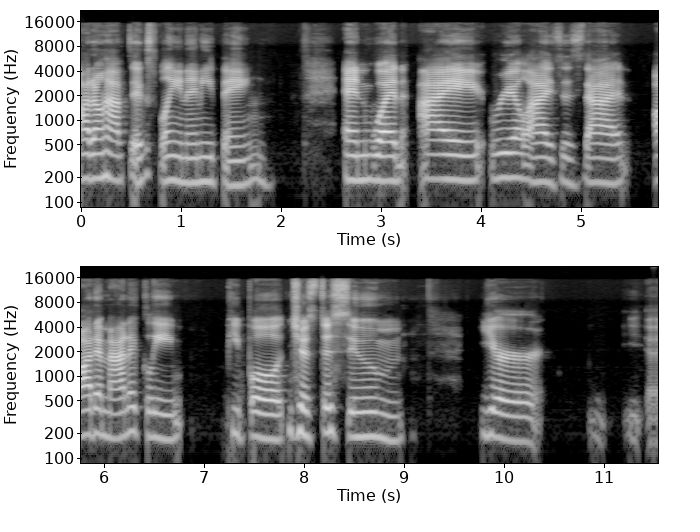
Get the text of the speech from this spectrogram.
I don't have to explain anything. And what I realize is that automatically people just assume you're uh,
